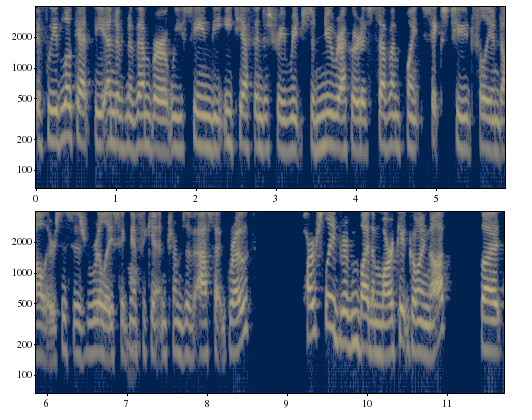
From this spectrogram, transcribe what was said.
if we look at the end of November, we've seen the ETF industry reached a new record of $7.62 trillion. This is really significant in terms of asset growth, partially driven by the market going up, but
